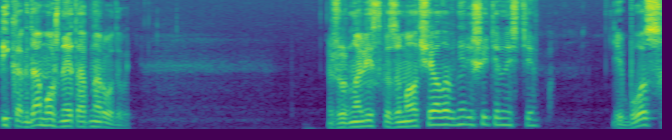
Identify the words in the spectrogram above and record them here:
и когда можно это обнародовать». Журналистка замолчала в нерешительности, и босс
